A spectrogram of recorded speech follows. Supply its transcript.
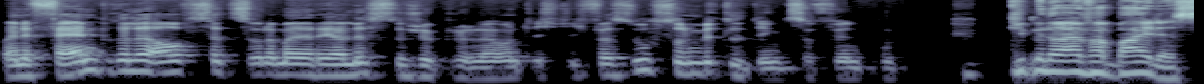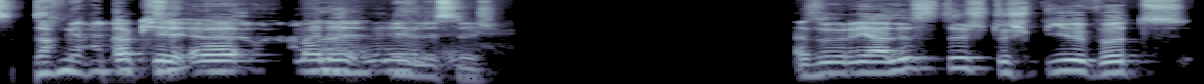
meine Fanbrille aufsetze oder meine realistische Brille. Und ich, ich versuche so ein Mittelding zu finden. Gib mir doch einfach beides. Sag mir einmal okay, äh, meine, meine, realistisch. Also realistisch, das Spiel wird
